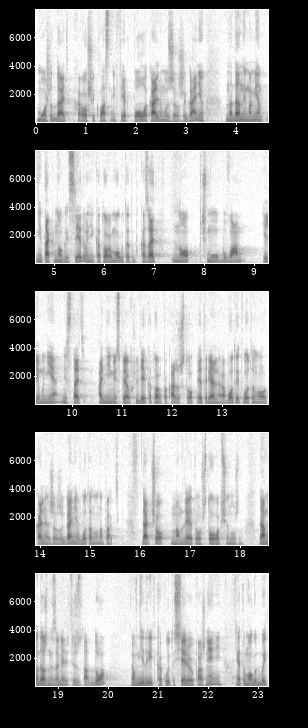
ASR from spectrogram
может дать хороший классный эффект по локальному жиросжиганию. На данный момент не так много исследований, которые могут это показать, но почему бы вам или мне не стать одними из первых людей, которые покажут, что это реально работает, вот оно локальное жиросжигание, вот оно на практике. Да, что нам для этого, что вообще нужно? Да, мы должны замерить результат до, внедрить какую-то серию упражнений. Это могут быть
